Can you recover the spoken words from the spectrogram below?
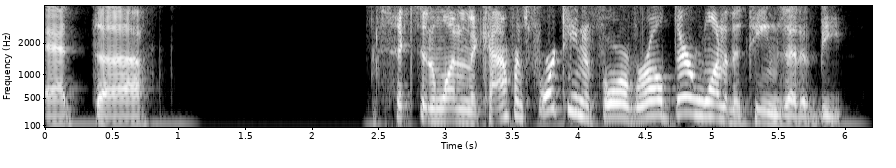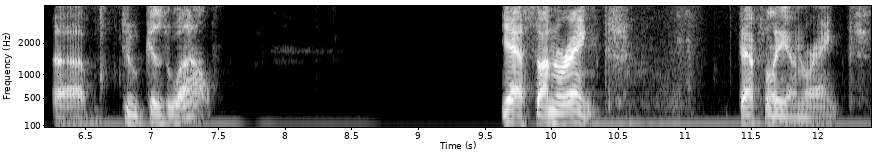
at uh, six and one in the conference, fourteen and four overall. They're one of the teams that have beat uh, Duke as well. Yes, unranked, definitely unranked.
